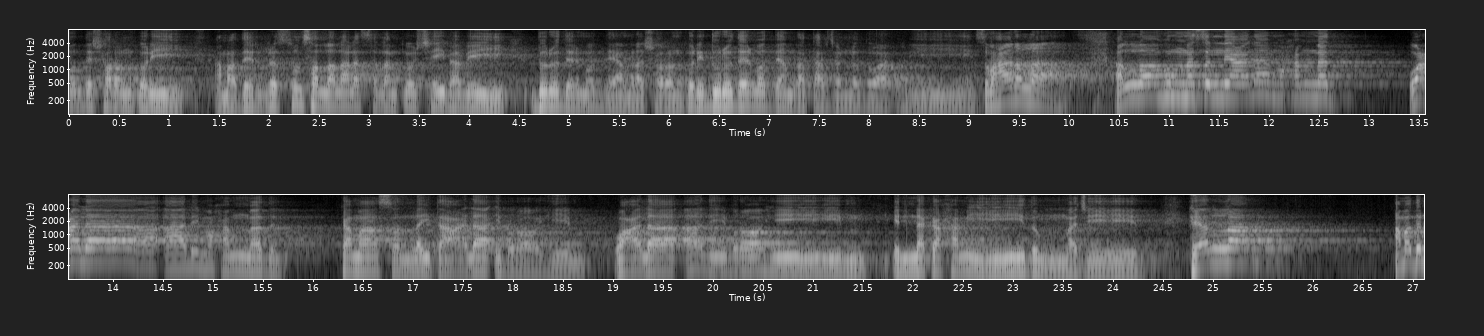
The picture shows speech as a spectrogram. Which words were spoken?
মধ্যে স্মরণ করি আমাদের রসুল সাল্লাহ সাল্লামকেও সেইভাবেই দুরুদের মধ্যে আমরা স্মরণ করি দুরুদের মধ্যে আমরা তার জন্য দোয়া করি সুহান আল্লাহ আল্লাহ আলা মুহাম্মদ وعلى آل محمد كما صليت على إبراهيم وعلى آل إبراهيم إنك حميد مجيد হে আল্লাহ আমাদের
